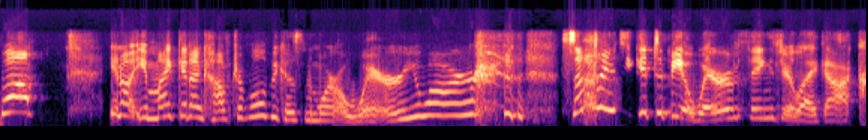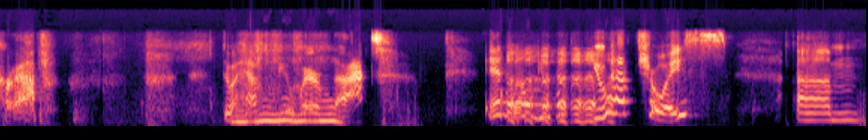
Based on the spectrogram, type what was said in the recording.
Well, you know, you might get uncomfortable because the more aware you are, sometimes you get to be aware of things. You're like, ah, crap. Do I have to be aware of that? And well, you have, you have choice. Um,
